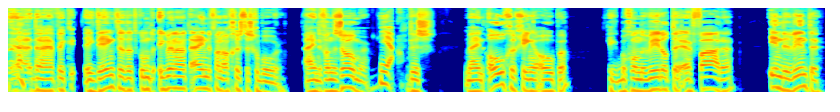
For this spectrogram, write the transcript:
Ja, daar heb ik, ik denk dat het komt. Ik ben aan het einde van augustus geboren. Einde van de zomer. Ja. Dus mijn ogen gingen open. Ik begon de wereld te ervaren in de winter.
